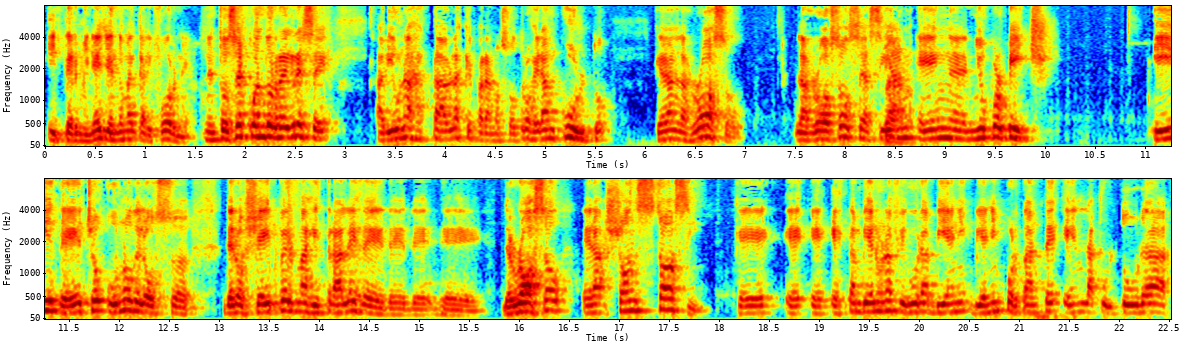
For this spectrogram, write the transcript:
Y terminé yéndome a California. Entonces, cuando regresé, había unas tablas que para nosotros eran culto, que eran las Russell las Russell se hacían claro. en uh, Newport Beach. Y de hecho, uno de los, uh, de los shapers magistrales de, de, de, de, Russell era Sean Stossy, que eh, eh, es también una figura bien, bien importante en la cultura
